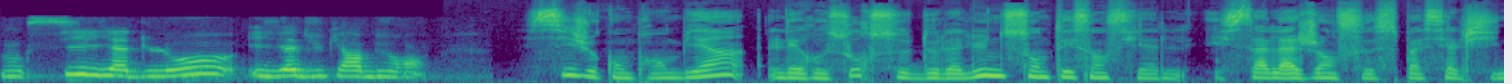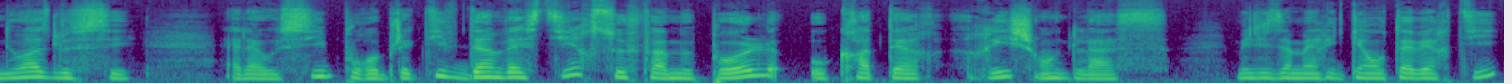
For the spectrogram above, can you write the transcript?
Donc s'il y a de l'eau, il y a du carburant. Si je comprends bien, les ressources de la Lune sont essentielles, et ça l'agence spatiale chinoise le sait. Elle a aussi pour objectif d'investir ce fameux pôle au cratère riche en glace. Mais les Américains ont averti,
